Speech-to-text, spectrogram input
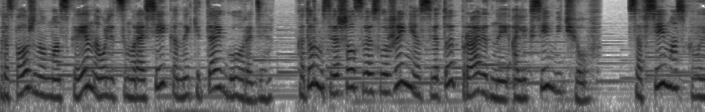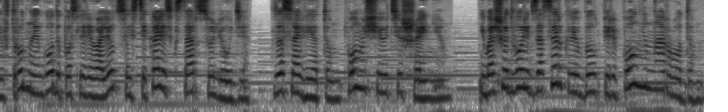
расположенном в Москве на улице Моросейка на Китай-городе, в котором совершал свое служение святой праведный Алексей Мечев – со всей Москвы в трудные годы после революции стекались к старцу люди за советом, помощью и утешением. Небольшой дворик за церковью был переполнен народом.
